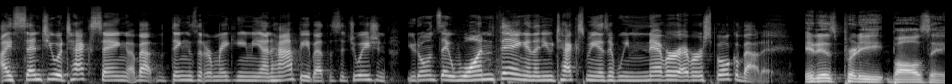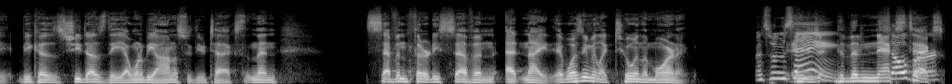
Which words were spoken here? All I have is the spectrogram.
"I sent you a text saying about the things that are making me unhappy about the situation. You don't say one thing, and then you text me as if we never ever spoke about it." It is pretty ballsy because she does the I want to be honest with you text and then 737 at night. It wasn't even like two in the morning. That's what I'm saying. he- The next Sober. text.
